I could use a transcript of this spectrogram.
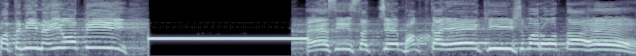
पत्नी नहीं होती। ऐसी सच्चे भक्त का एक ही ईश्वर होता है।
